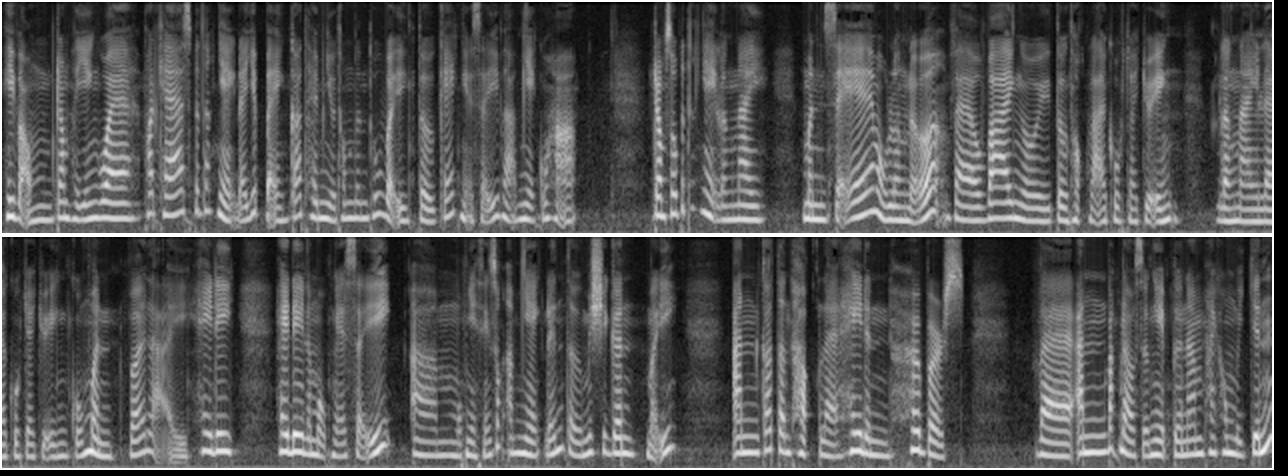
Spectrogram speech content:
Hy vọng trong thời gian qua, podcast Bất Tất Nhạc đã giúp bạn có thêm nhiều thông tin thú vị từ các nghệ sĩ và âm nhạc của họ. Trong số Bích thức Nhạc lần này, mình sẽ một lần nữa vào vai người tường thuật lại cuộc trò chuyện. Lần này là cuộc trò chuyện của mình với lại Heidi. Heidi là một nghệ sĩ, uh, một nhà sản xuất âm nhạc đến từ Michigan, Mỹ. Anh có tên thật là Hayden Herbers và anh bắt đầu sự nghiệp từ năm 2019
